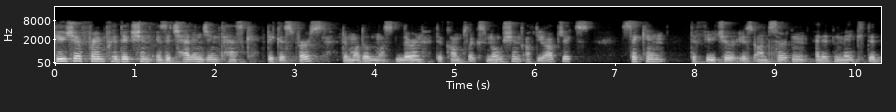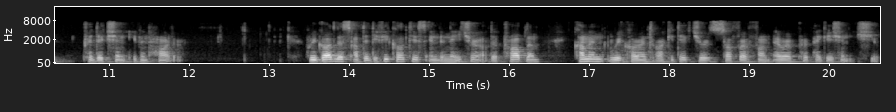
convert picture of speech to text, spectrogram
Future frame prediction is a challenging task because first, the model must learn the complex motion of the objects. Second, the future is uncertain and it makes the prediction even harder. Regardless of the difficulties in the nature of the problem, common recurrent architectures suffer from error propagation issue.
